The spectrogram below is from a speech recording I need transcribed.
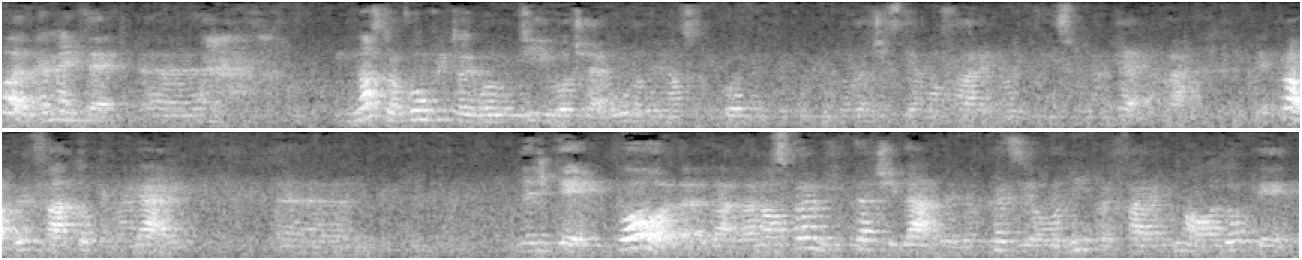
Poi ovviamente eh, il nostro compito evolutivo, cioè uno dei nostri compiti che cosa ci stiamo a fare noi qui sulla Terra, è proprio il fatto che magari eh, nel tempo la, la, nostra vita ci dà delle occasioni per fare in modo che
